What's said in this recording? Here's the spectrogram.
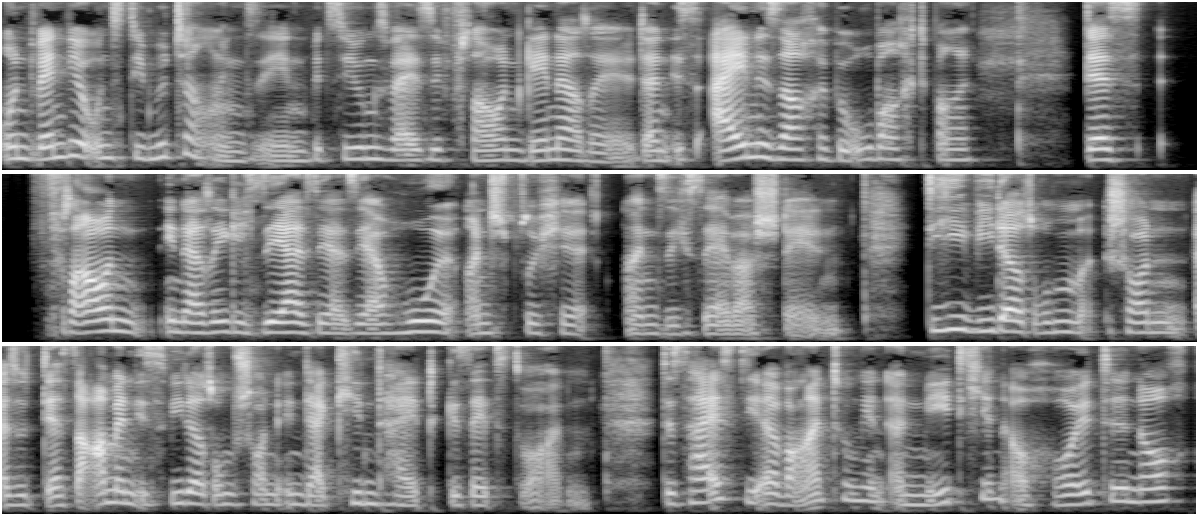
Und wenn wir uns die Mütter ansehen, beziehungsweise Frauen generell, dann ist eine Sache beobachtbar, dass Frauen in der Regel sehr, sehr, sehr hohe Ansprüche an sich selber stellen. Die wiederum schon, also der Samen ist wiederum schon in der Kindheit gesetzt worden. Das heißt, die Erwartungen an Mädchen auch heute noch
